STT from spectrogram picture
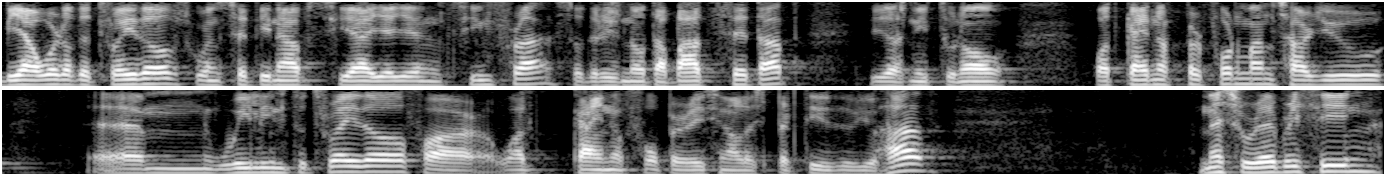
be aware of the trade-offs when setting up CI agents infra, so there is not a bad setup. You just need to know what kind of performance are you um, willing to trade off, or what kind of operational expertise do you have. Measure everything,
